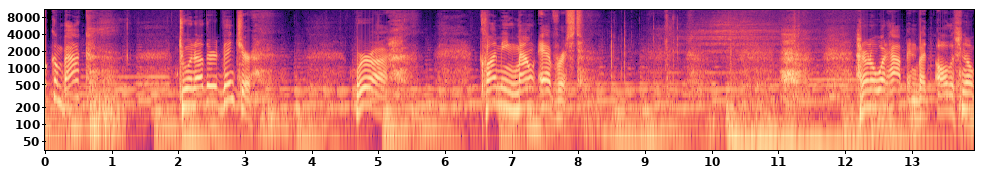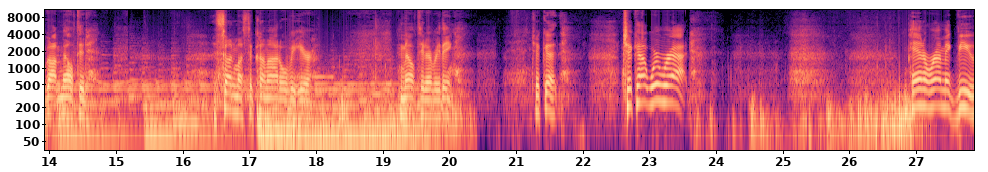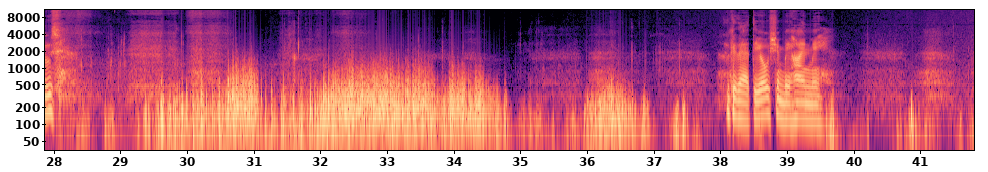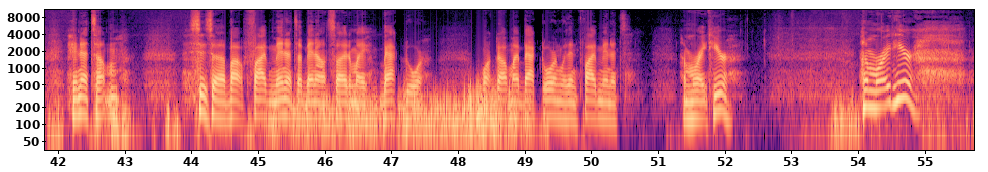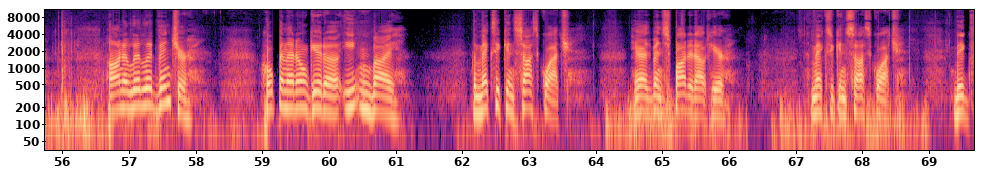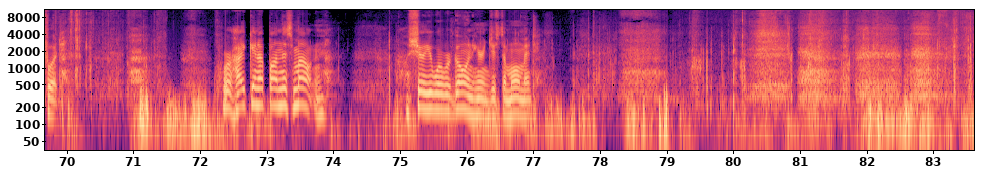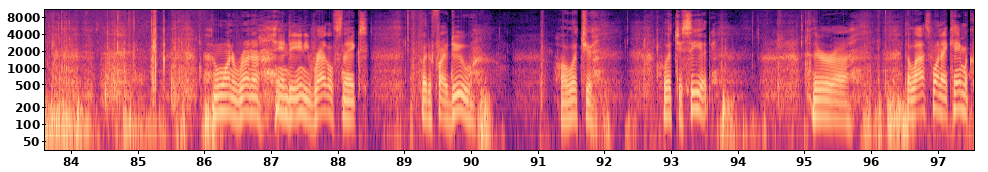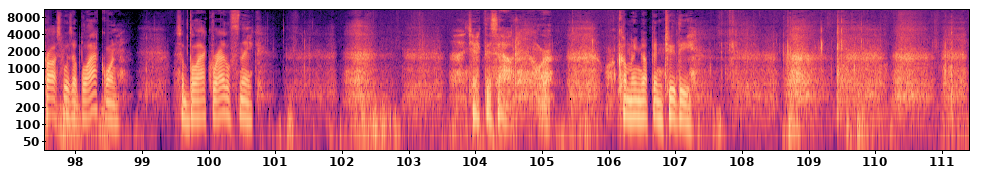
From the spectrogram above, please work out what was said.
Welcome back to another adventure. We're uh, climbing Mount Everest. I don't know what happened, but all the snow got melted. The sun must have come out over here, melted everything. Check out, check out where we're at. Panoramic views. Look at that, the ocean behind me. Isn't that something? This is uh, about five minutes I've been outside of my back door. Walked out my back door and within five minutes I'm right here. I'm right here on a little adventure. Hoping I don't get uh, eaten by the Mexican Sasquatch. Here, has been spotted out here. Mexican Sasquatch, Bigfoot. We're hiking up on this mountain. I'll show you where we're going here in just a moment. I don't want to run into any rattlesnakes, but if I do, I'll let you let you see it. They're uh, the last one I came across was a black one. It's a black rattlesnake. Check this out. We're we're coming up into the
